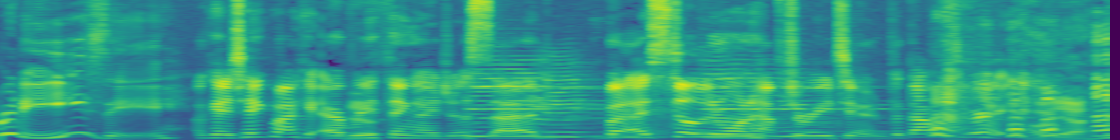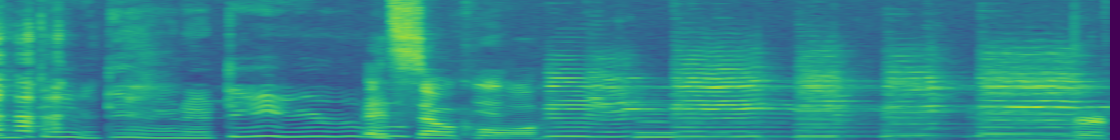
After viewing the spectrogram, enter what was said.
Pretty easy. Okay, take back everything I just said, but I still didn't want to have to retune. But that was great. oh yeah. It's so cool. Or er.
